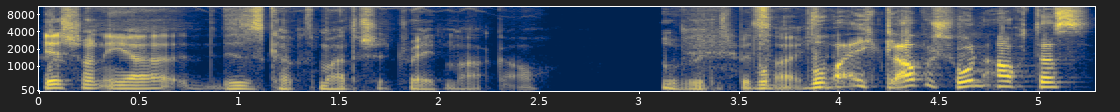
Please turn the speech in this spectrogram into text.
ist schon eher dieses charismatische Trademark auch. So würde ich es bezeichnen. Wo, wobei ich glaube schon auch, dass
